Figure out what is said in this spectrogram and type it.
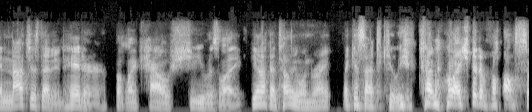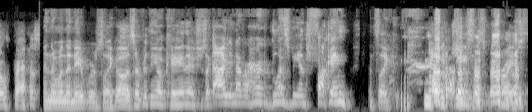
And not just that it hit her, but like how she was like, You're not gonna tell anyone, right? I guess I have to kill you. Kind of like it evolved so fast. And then when the neighbor was like, "Oh, is everything okay in there?" She's like, "Ah, you never heard lesbians fucking." It's like, Jesus Christ.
